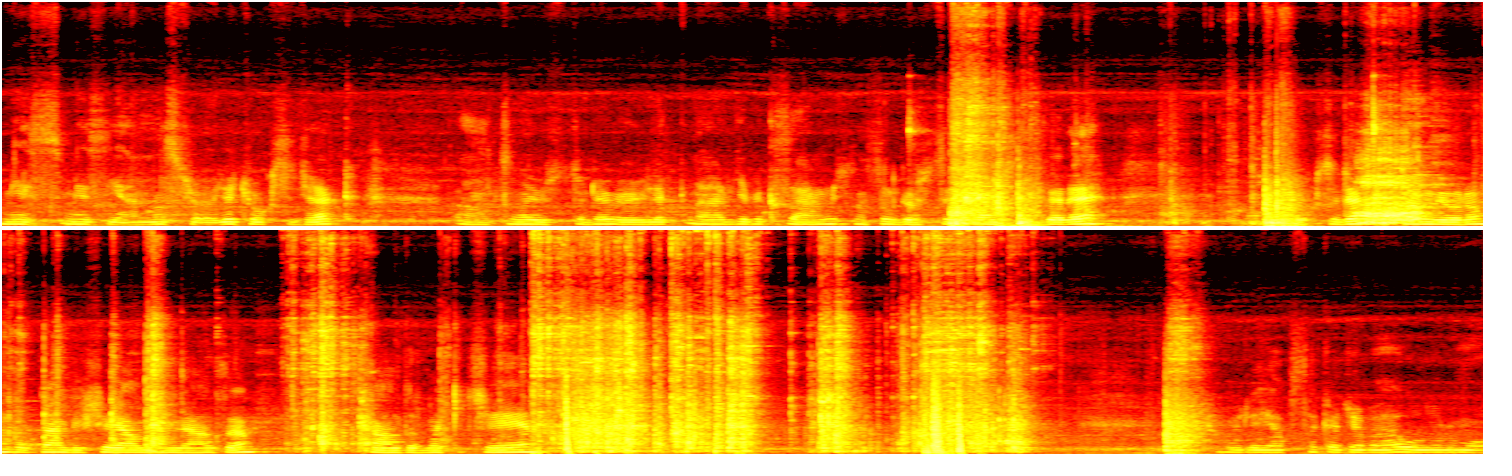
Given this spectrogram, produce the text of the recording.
Mis mis yalnız şöyle çok sıcak. Altına üstüne böyle nar gibi kızarmış. Nasıl göstereceğim sizlere. Çok sıcak tutamıyorum. Buradan bir şey almam lazım. Kaldırmak için. Böyle yapsak acaba olur mu?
